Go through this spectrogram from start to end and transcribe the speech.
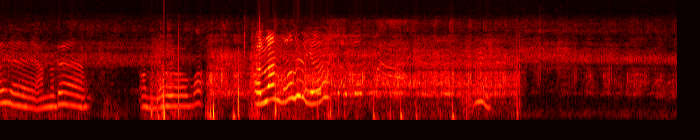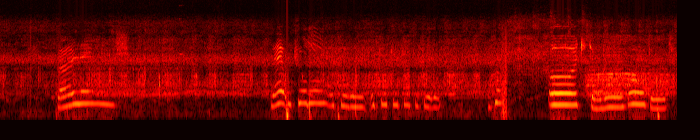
Böyle anladım. Anlıyorum. Allah'ım ne oluyor ya? Böyleymiş. Ve uçuyorum, uçuyorum, uç uç uç uç uçuyorum. Uç çocuk, uç uç.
